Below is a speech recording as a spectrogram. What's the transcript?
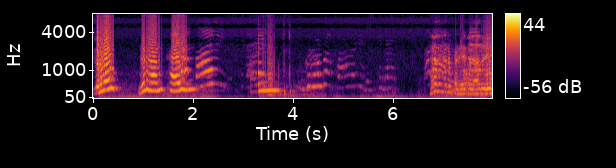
ਗੁਰਮਨ ਗੁਰਮਨ ਹਾਈ ਹਾਂ ਮੇਰਾ ਫੜਿਆ ਹੋਇਆ ਦੇ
